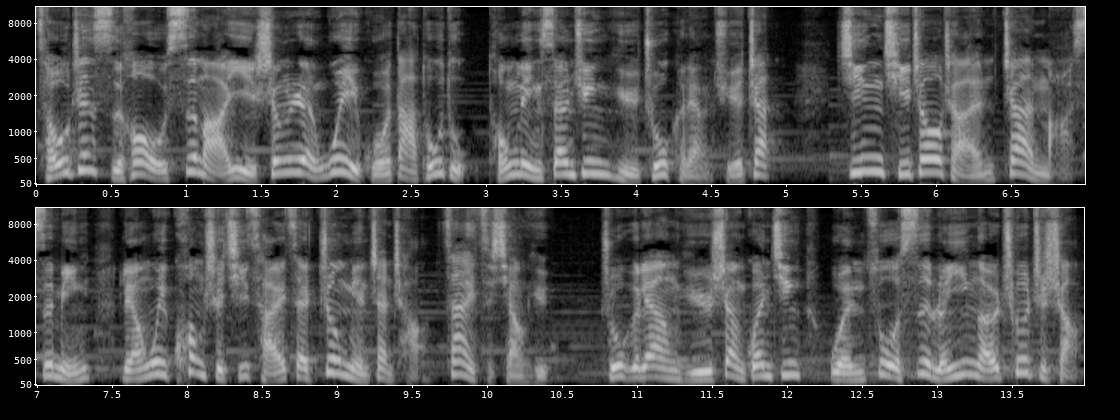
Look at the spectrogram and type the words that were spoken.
曹真死后，司马懿升任魏国大都督，统领三军与诸葛亮决战。旌旗招展，战马嘶鸣，两位旷世奇才在正面战场再次相遇。诸葛亮羽扇纶巾，稳坐四轮婴儿车之上；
